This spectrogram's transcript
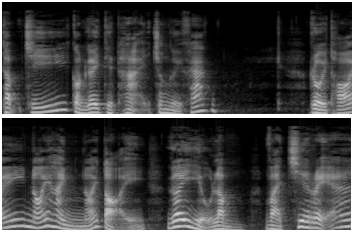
thậm chí còn gây thiệt hại cho người khác. Rồi thói nói hành, nói tỏi, gây hiểu lầm và chia rẽ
